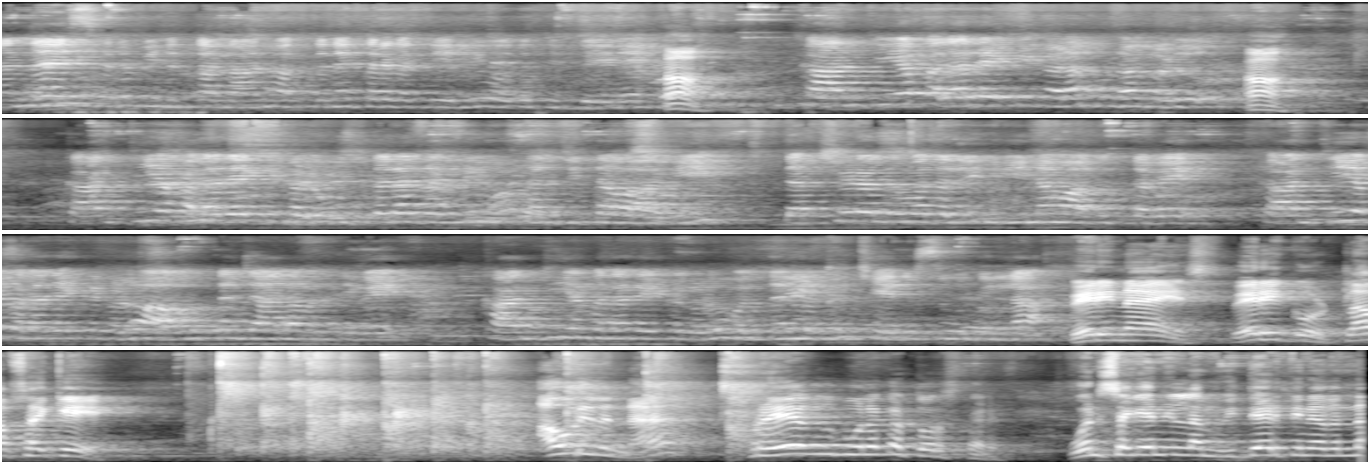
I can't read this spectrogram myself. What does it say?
ನನ್ನ ಹೆಸರು ವಿನುತಾ. ನಾನು ಹತ್ತನೇ ತರಗತಿಯಲ್ಲಿ ಓದುತ್ತಿದ್ದೇನೆ. ಹಾಂ. ಕಾಂತೀಯ ಬಲರೇಖೆಗಳ ಗುಣಗಳು. ಹಾ. ಕಾಂತೀಯ ಬಲರೇಖೆಗಳು ಉತ್ತರದಲ್ಲಿ ಉತ್ಸರ್ಜಿತವಾಗಿ ದಕ್ಷಿಣ ಧ್ರುವದಲ್ಲಿ ವಿಲೀನವಾಗುತ್ತವೆ. ಕಾಂತೀಯ ಬಲರೇಖೆಗಳು ಆವೃತ್ತ ಜಾಲ ಹೊಂದಿವೆ. ಕಾಂತೀಯ ಬಲರೇಖೆಗಳು ಒಂದನೆಯನ್ನು ಛೇದಿಸುವುದಿಲ್ಲ. Very nice very good claps ಹಾಕಿ ಅವ್ರು ಇದನ್ನ ಪ್ರಯೋಗದ ಮೂಲಕ ತೋರಿಸ್ತಾರೆ. ಒನ್ಸ್ ಅಗೇನ್ ಇಲ್ಲಿ ನಮ್ಮ ವಿದ್ಯಾರ್ಥಿನಿ ಅದನ್ನ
